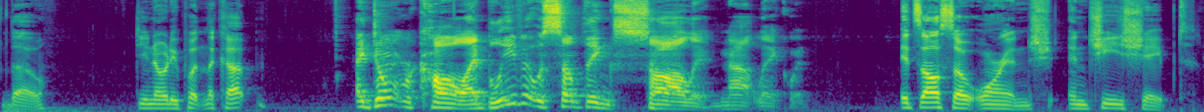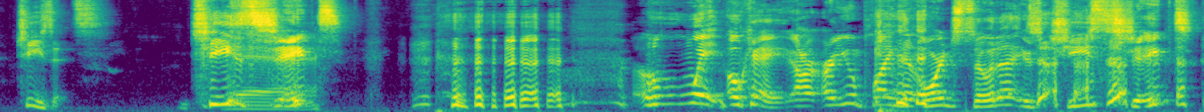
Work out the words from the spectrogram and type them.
though? Do you know what he put in the cup? I don't recall. I believe it was something solid, not liquid. It's also orange and cheese shaped. Cheez Its. Cheese Yeah. Oh, wait, okay. Are, are you implying that orange soda is cheese shaped?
